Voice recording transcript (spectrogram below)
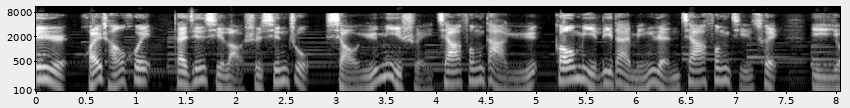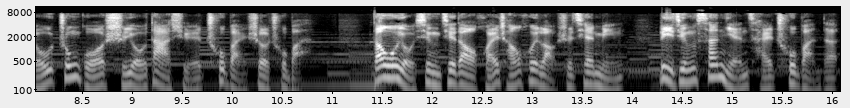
今日，怀长辉、戴金喜老师新著《小鱼蜜水家风大鱼，高密历代名人家风集萃》已由中国石油大学出版社出版。当我有幸接到怀长辉老师签名，历经三年才出版的《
